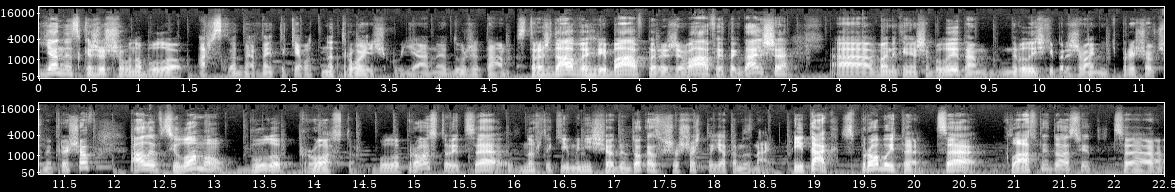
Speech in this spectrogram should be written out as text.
я не скажу, що воно було аж складне, знаєте, таке, от на троєчку. Я не дуже там страждав, вигрібав, переживав і так далі. А, в мене, звісно, були там невеличкі переживання, пройшов чи не пройшов, але в цілому було просто. Було просто, і це ну ж таки мені ще один доказ, що щось то я там знаю. І так, спробуйте, це класний досвід, це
